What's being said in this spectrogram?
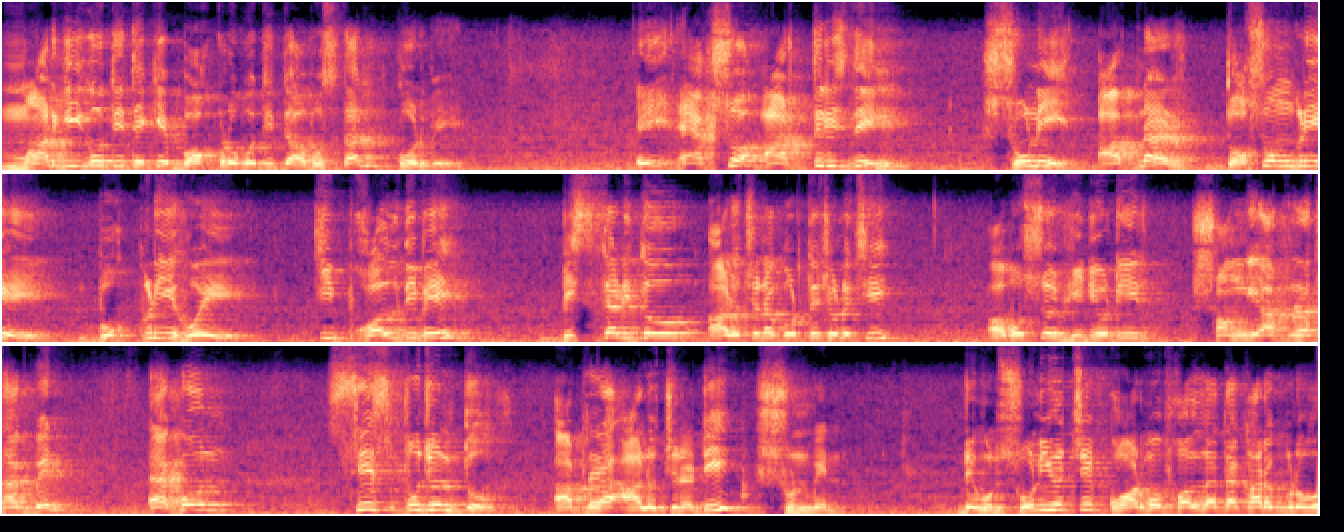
মার্গী গতি থেকে বক্র গতিতে অবস্থান করবে। এই একশো আটত্রিশ দিন শনি আপনার দশম গৃহে বক্রি হয়ে কি ফল দিবে বিস্তারিত আলোচনা করতে চলেছি। অবশ্যই ভিডিওটির সঙ্গে আপনারা থাকবেন। এবং শেষ পর্যন্ত আপনারা আলোচনাটি শুনবেন। দেখুন, শনি হচ্ছে কর্মফলদাতা কারক গ্রহ।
